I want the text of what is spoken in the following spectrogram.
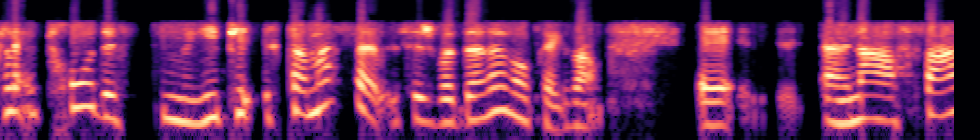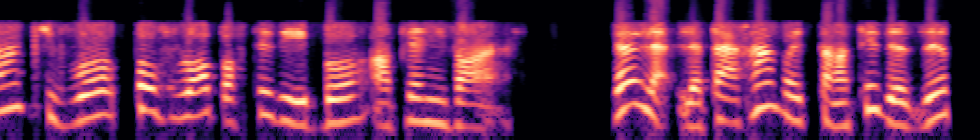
plein, trop de stimuli. Puis comment ça, je vais te donner un autre exemple. Euh, un enfant qui va pas vouloir porter des bas en plein hiver. Là, le parent va être tenté de dire,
